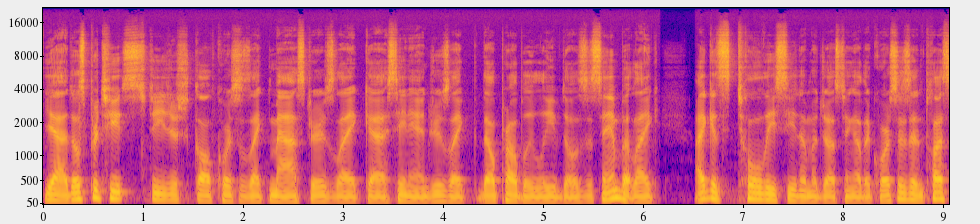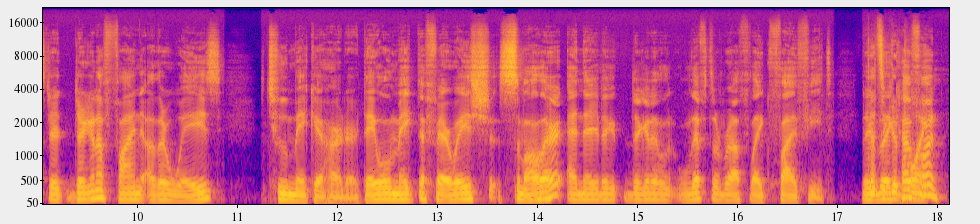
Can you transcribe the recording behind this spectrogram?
Yeah, those prestigious golf courses like Masters, like uh, St Andrews, like they'll probably leave those the same. But like I could totally see them adjusting other courses, and plus they're they're gonna find other ways to make it harder. They will make the fairways sh- smaller, and they they're, gonna lift the rough like five feet. They're That's a good have point. fun.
